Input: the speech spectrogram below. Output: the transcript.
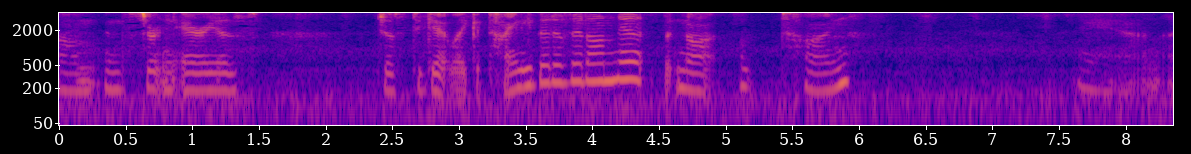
um, in certain areas just to get like a tiny bit of it on it, but not a ton. And I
